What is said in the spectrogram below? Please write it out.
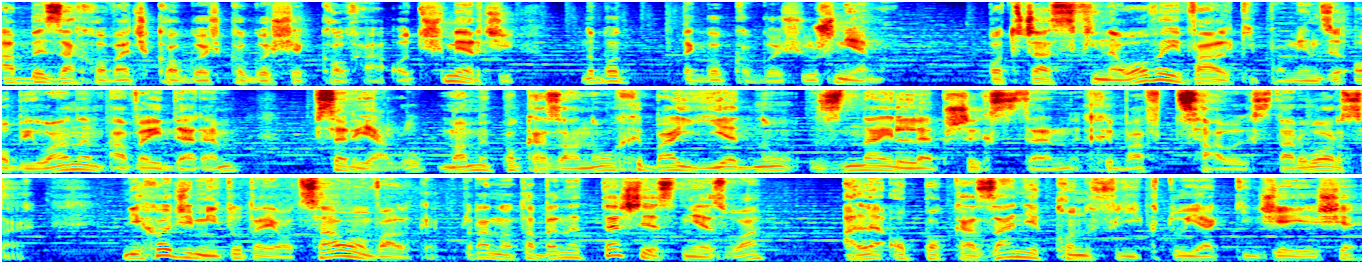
aby zachować kogoś, kogo się kocha od śmierci, no bo tego kogoś już nie ma. Podczas finałowej walki pomiędzy Obi-Wanem a Vaderem w serialu mamy pokazaną chyba jedną z najlepszych scen chyba w całych Star Warsach. Nie chodzi mi tutaj o całą walkę, która notabene też jest niezła, ale o pokazanie konfliktu, jaki dzieje się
